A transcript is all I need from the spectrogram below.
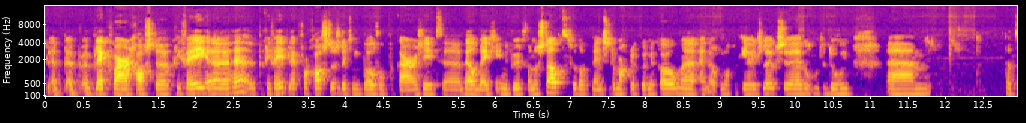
een, plek waar gasten privé, eh, hè, een privéplek voor gasten, zodat je niet bovenop elkaar zit. wel een beetje in de buurt van de stad, zodat mensen er makkelijk kunnen komen en ook nog een keer iets leuks hebben om te doen. Ehm, dat,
